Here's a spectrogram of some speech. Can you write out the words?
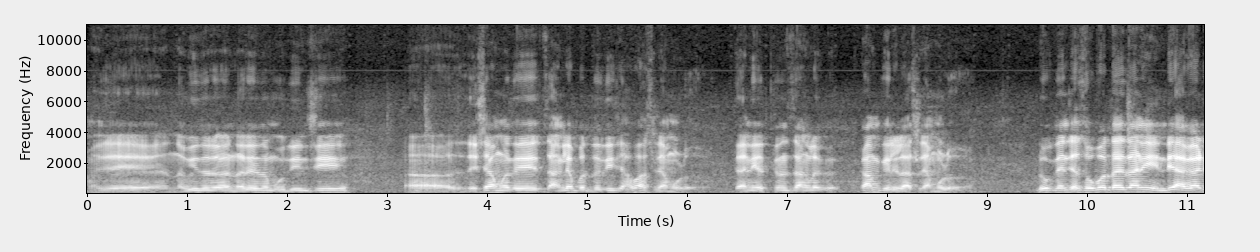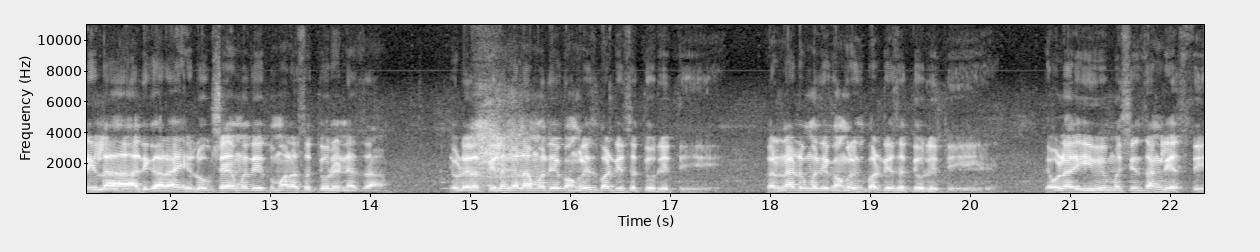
म्हणजे नवीन नरेंद्र मोदींची देशामध्ये चांगल्या पद्धतीची हवा असल्यामुळं त्यांनी अत्यंत चांगलं काम केलेलं असल्यामुळं लोक त्यांच्यासोबत आहेत आणि इंडिया आघाडीला अधिकार आहे. लोकशाहीमध्ये तुम्हाला सत्तेवर येण्याचा. एवढ्याला तेलंगणामध्ये काँग्रेस पार्टी सत्तेवर येते. कर्नाटकमध्ये काँग्रेस पार्टी सत्तेवर येते. तेवढ्या ई व्ही मशीन चांगली असते.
